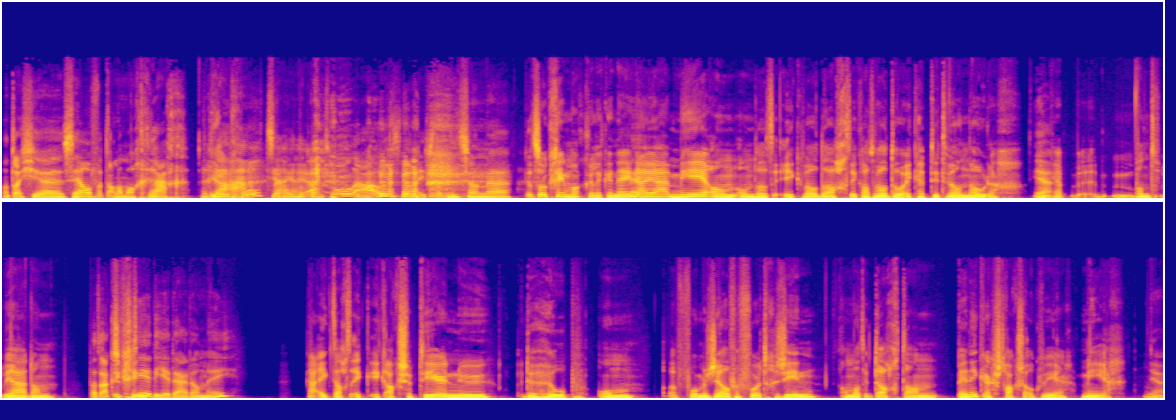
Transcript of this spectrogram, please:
Want als je zelf het allemaal graag regelt ja, en ja, onder ja. controle houdt, dan is dat niet zo'n... eh, dat is ook geen makkelijke. Nee, Nee. nou ja, meer om, omdat ik wel dacht, ik had wel door, ik heb dit wel nodig. Ja. Ik heb, eh, want ja, dan, Wat accepteerde je daar dan mee? ja, ik dacht, ik, ik accepteer nu de hulp om eh, voor mezelf en voor het gezin. Omdat ik dacht, dan ben ik er straks ook weer meer. Ja.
